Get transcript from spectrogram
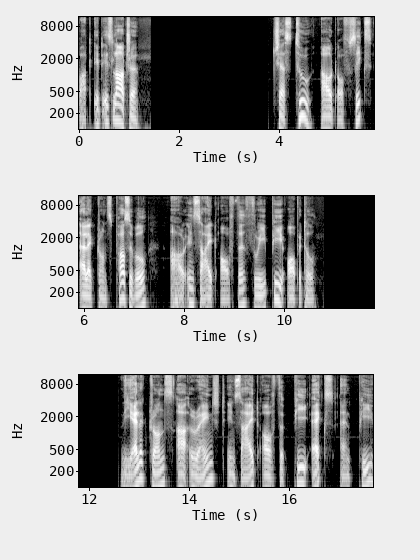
but it is larger. Just two out of six electrons possible are inside of the 3p orbital. The electrons are arranged inside of the px and py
